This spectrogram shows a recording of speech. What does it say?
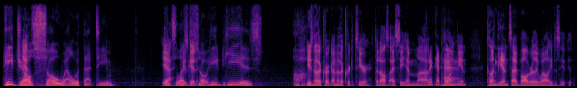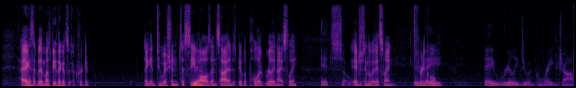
He gels so well with that team. Yeah, it's like he's good. so he he is He's another crick another cricketer that also I see him uh, Cricketer. pulling the pulling the inside ball really well. He just it, I guess it, it must be like a, a cricket like intuition to see Yeah. balls inside and just be able to pull it really nicely. it's so Interesting the way they swing. It's they, pretty they, cool. They really do a great job.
